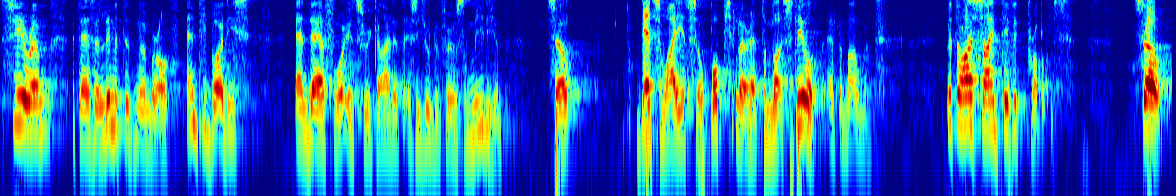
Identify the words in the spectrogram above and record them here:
serum, it has a limited number of antibodies, and therefore it's regarded as a universal medium. So that's why it's so popular at the still at the moment. But there are scientific problems. So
